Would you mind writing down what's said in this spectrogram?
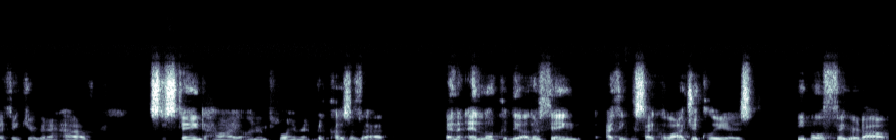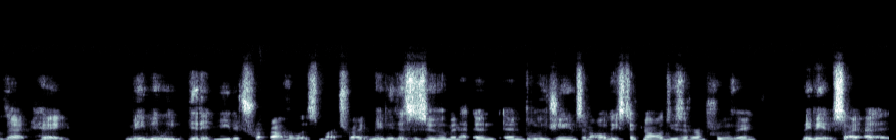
I think you're going to have sustained high unemployment because of that. And, and look, the other thing I think psychologically is people have figured out that, hey, maybe we didn't need to travel as much, right? Maybe this Zoom and, and, and BlueJeans and all these technologies that are improving, maybe, so I,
